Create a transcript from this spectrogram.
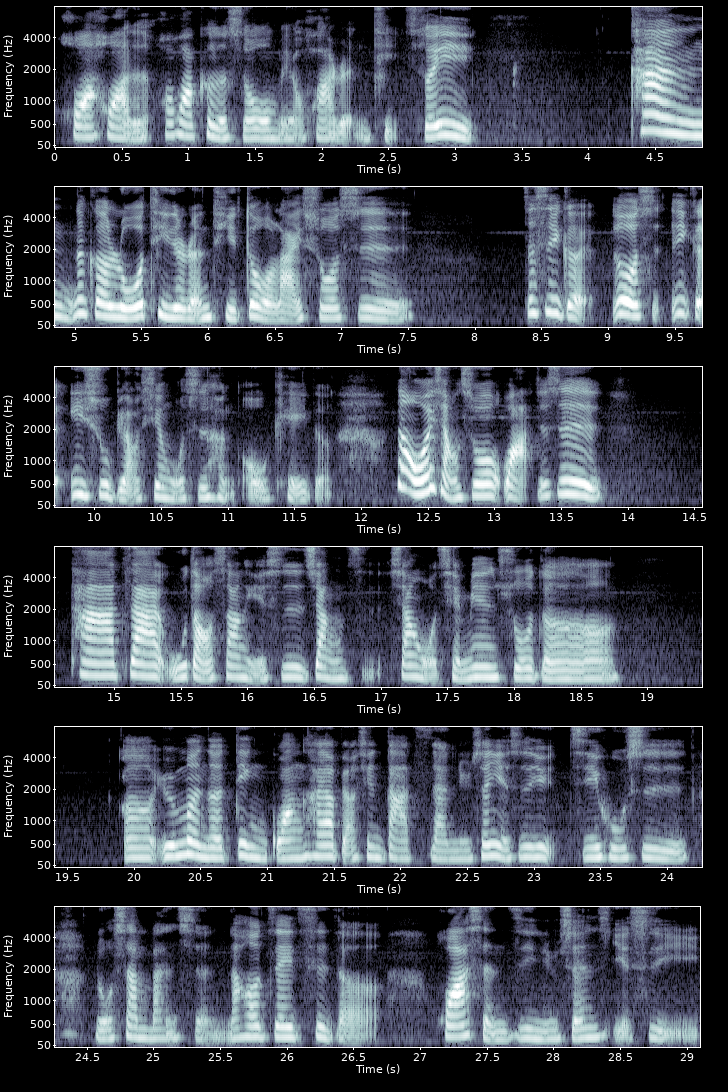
画画的画画课的时候，我们有画人体，所以看那个裸体的人体对我来说是，这是一个如果是一个艺术表现，我是很 OK 的。那我会想说，哇，就是他在舞蹈上也是这样子，像我前面说的。呃，原本的定光，他要表现大自然，女生也是几乎是裸上半身。然后这一次的花神祭，女生也是以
